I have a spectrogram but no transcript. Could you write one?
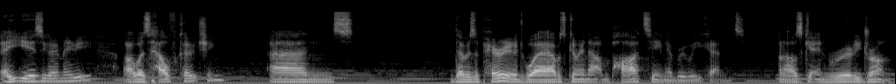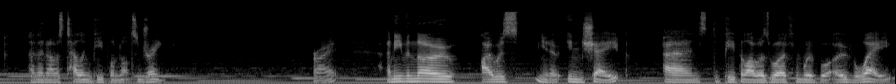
eight years ago maybe, I was health coaching and there was a period where I was going out and partying every weekend and I was getting really drunk. And then I was telling people not to drink. Right. And even though I was, you know, in shape and the people I was working with were overweight,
